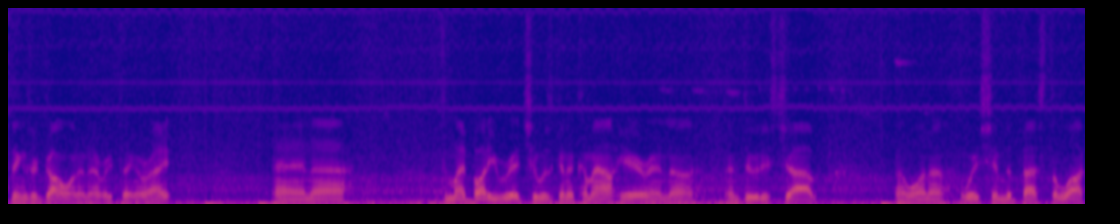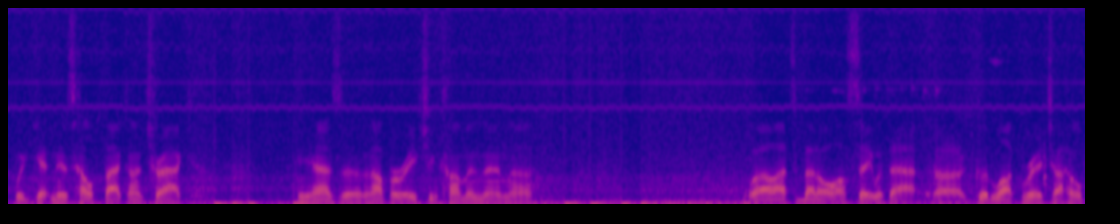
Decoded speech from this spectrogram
things are going and everything, all right? And uh, to my buddy Rich who was going to come out here and uh, and do this job I want to wish him the best of luck with getting his health back on track. He has a, an operation coming and uh, well that's about all I'll say with that. Uh, good luck Rich. I hope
